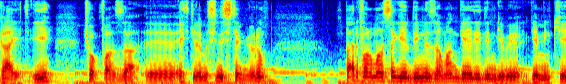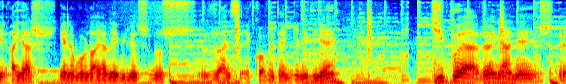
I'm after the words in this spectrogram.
gayet iyi. Çok fazla e, etkilemesini istemiyorum. Performansa girdiğimiz zaman gene dediğim gibi geminki ayar gene burada ayarlayabiliyorsunuz. Rise, Eco ve dengeli diye. GPU ayarı yani e,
